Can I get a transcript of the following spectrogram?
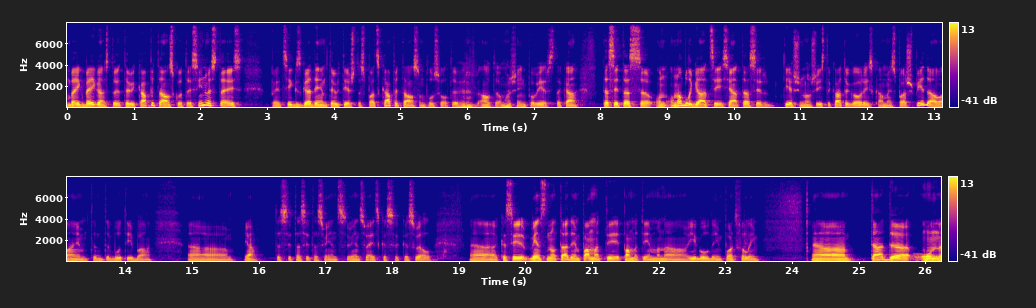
Un beig beigās tev ir kapitāls, ko tu esi investējis pēc x gadiem tev tieši tas pats kapitāls, un plus vēl tev ir automašīna pavirs. Tas ir tas, un, un obligācijas, jā, tas ir tieši no šīs kategorijas, kā mēs paši piedāvājam. Tad būtībā uh, jā, tas ir tas, ir tas viens, viens veids, kas, kas vēl. Uh, kas ir viens no tādiem pamati, pamatiem manā ieguldījuma portfelī. Uh, Tad, eh, un,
